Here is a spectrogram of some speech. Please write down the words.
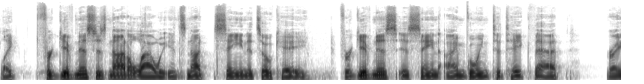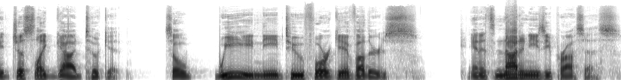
Like forgiveness is not allowing. It's not saying it's okay. Forgiveness is saying, I'm going to take that, right? Just like God took it. So we need to forgive others. And it's not an easy process.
